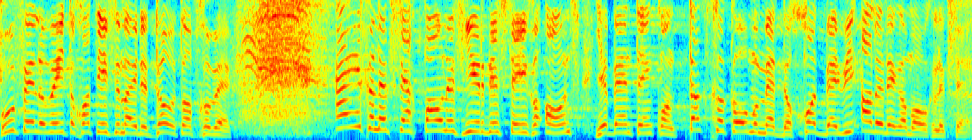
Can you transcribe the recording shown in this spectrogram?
Hoeveel weten God heeft hem uit de dood opgewekt? Eigenlijk zegt Paulus hier dus tegen ons, je bent in contact gekomen met de God bij wie alle dingen mogelijk zijn.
